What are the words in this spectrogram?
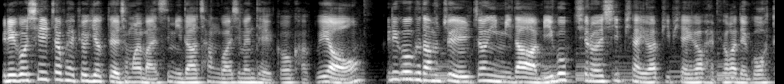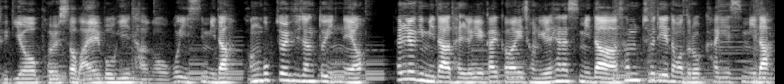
그리고 실적 발표 기업들 정말 많습니다. 참고하시면 될 것 같고요. 그리고 그 다음 주 일정입니다. 미국 7월 CPI와 PPI가 발표가 되고 드디어 벌써 말복이 다가오고 있습니다. 광복절 휴장도 있네요. 달력입니다. 달력에 깔끔하게 정리를 해놨습니다. 3초 뒤에 넘어가도록 하겠습니다.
